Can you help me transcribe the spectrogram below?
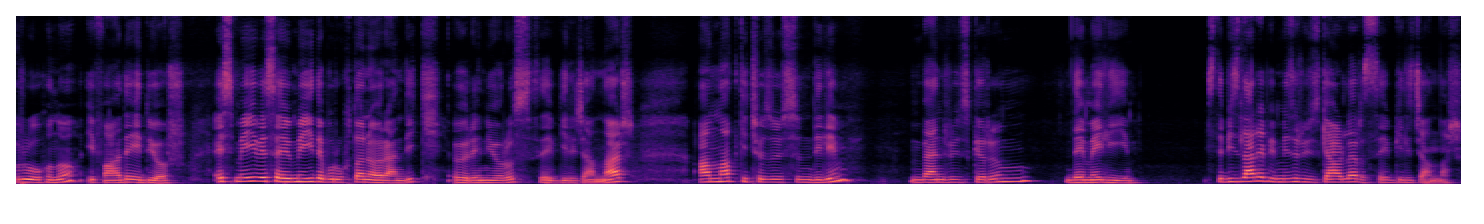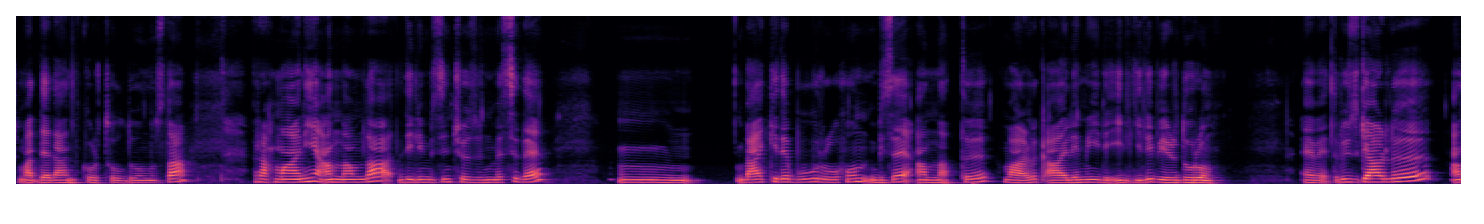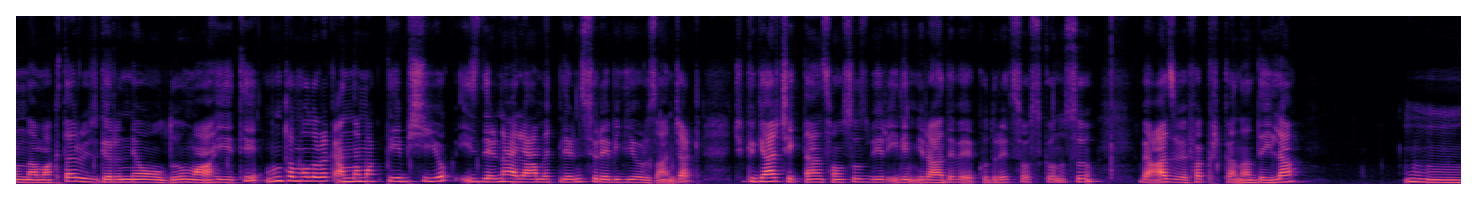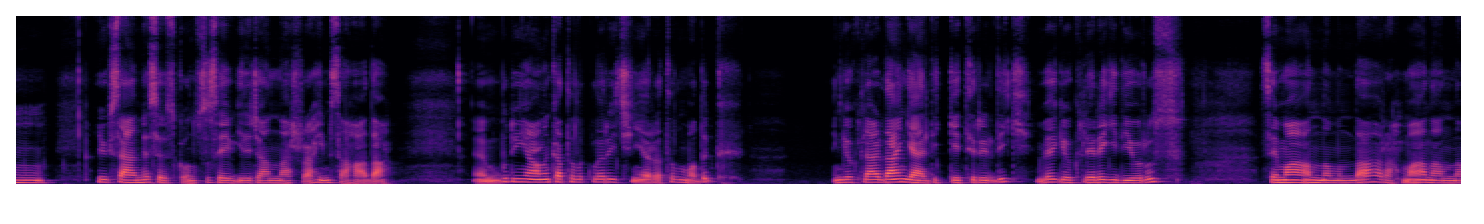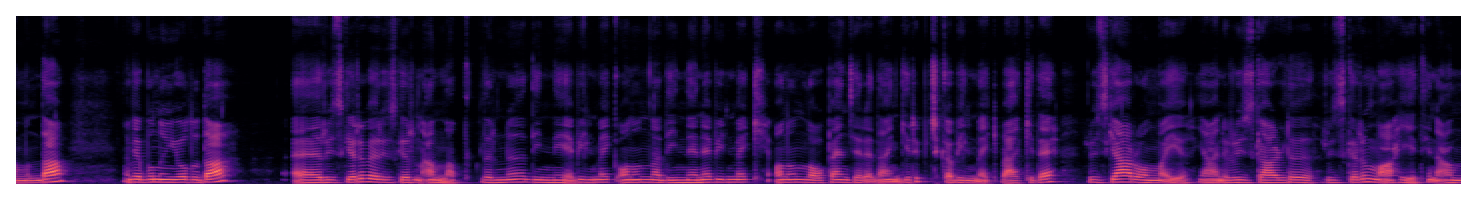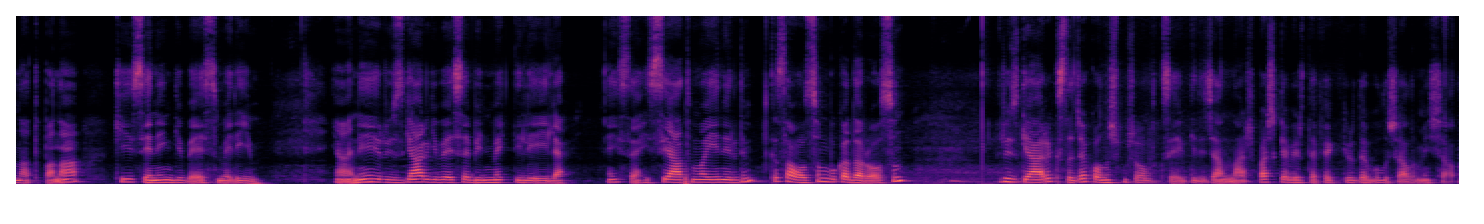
ruhunu ifade ediyor. Esmeyi ve sevmeyi de bu ruhtan öğrendik, öğreniyoruz sevgili canlar. Anlat ki çözülsün dilim, ben rüzgarım demeliyim. İşte bizler hepimiz rüzgarlarız sevgili canlar. Maddeden kurtulduğumuzda rahmani anlamda dilimizin çözülmesi de hmm, belki de bu ruhun bize anlattığı varlık alemiyle ilgili bir durum. Evet, rüzgarlığı anlamakta, rüzgarın ne olduğu, mahiyeti. Bunu tam olarak anlamak diye bir şey yok. İzlerini, alametlerini sürebiliyoruz ancak. Çünkü gerçekten sonsuz bir ilim, irade ve kudret söz konusu. Ve az ve fakir kanadıyla hmm, yükselme söz konusu sevgili canlar rahim sahada. Bu dünyanın katılıkları için yaratılmadık. Göklerden geldik, getirildik ve göklere gidiyoruz. Sema anlamında, Rahman anlamında ve bunun yolu da e, rüzgarı ve rüzgarın anlattıklarını dinleyebilmek, onunla dinlenebilmek, onunla o pencereden girip çıkabilmek, belki de rüzgar olmayı yani rüzgarlığı, rüzgarın mahiyetini anlat bana ki senin gibi esmeliyim. Yani rüzgar gibi esebilmek dileğiyle. Neyse hissiyatıma yenildim. Kısa olsun bu kadar olsun. Rüzgarı kısaca konuşmuş olduk sevgili canlar. Başka bir tefekkürde buluşalım inşallah.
